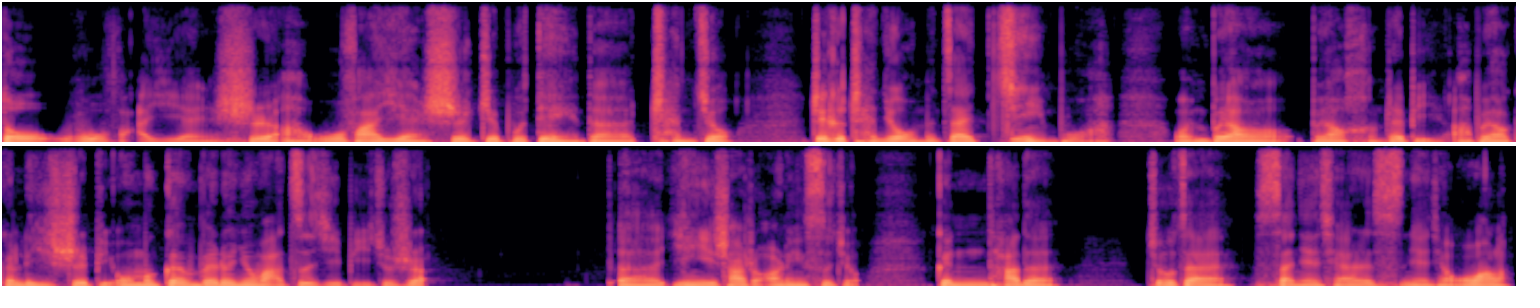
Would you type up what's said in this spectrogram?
都无法掩饰啊，无法掩饰这部电影的成就。这个成就我们再进一步啊，我们不要不要横着比啊，不要跟李师比，我们跟维伦纽瓦自己比，就是呃《银翼杀手二零四九》，跟他的就在三年前还是四年前，我忘了，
